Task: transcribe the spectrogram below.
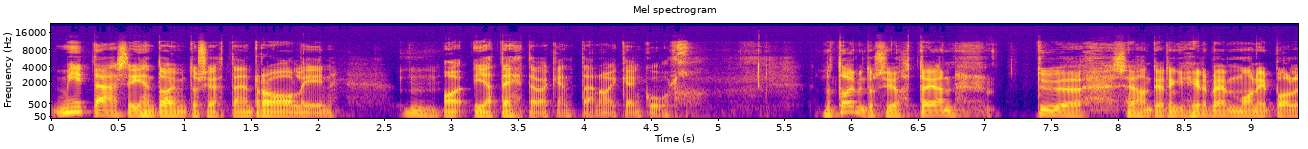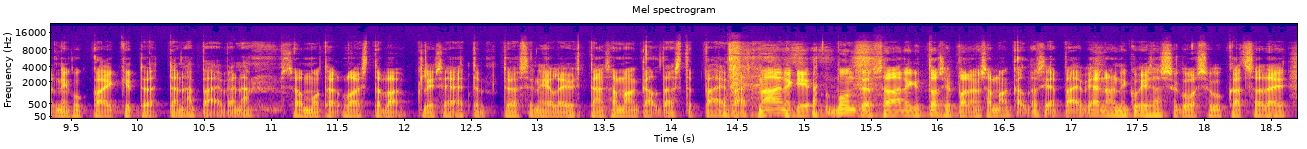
mitä siihen toimitusjohtajan rooliin hmm. ja tehtäväkenttään oikein kuuluu? No toimitusjohtajan työ, se on tietenkin hirveän monipuolinen niin kuin kaikki työt tänä päivänä. Se on muuten loistava klise, että työssäni ei ole yhtään samankaltaista päivää. Mä ainakin, mun työssä on ainakin tosi paljon samankaltaisia päiviä. Ne on niin kuin isossa kuvassa, kun katsoo, että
